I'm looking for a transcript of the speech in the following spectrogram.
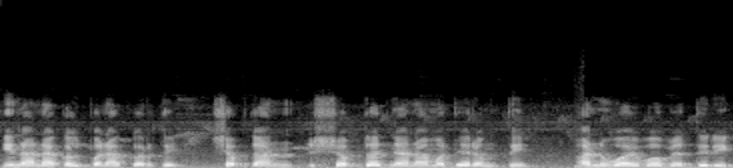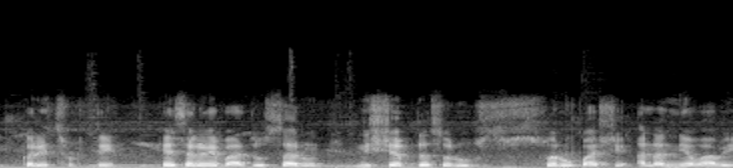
ती नाना कल्पना करते. शब्दां शब्दज्ञानामध्ये रमते. अन्वय व व्यतिरिक्त करीत सुटते. हे सगळे बाजूस सारून निशब्द स्वरूप स्वरूपाशी अनन्य व्हावे.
